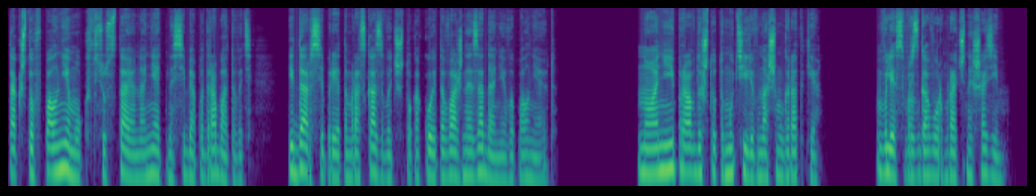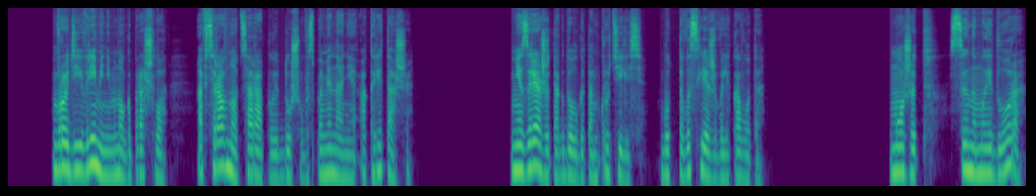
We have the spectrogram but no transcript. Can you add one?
Так что вполне мог всю стаю нанять на себя подрабатывать, и Дарси при этом рассказывать, что какое-то важное задание выполняют. Но они и правда что-то мутили в нашем городке. Влез в разговор мрачный Шазим. Вроде и времени много прошло, а все равно царапают душу воспоминания о Кариташе. Не зря же так долго там крутились, будто выслеживали кого-то. «Может, сына Маэдлора?»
